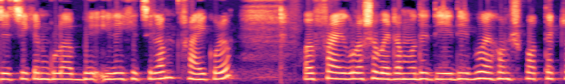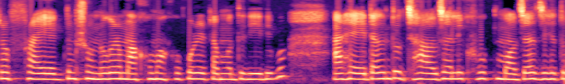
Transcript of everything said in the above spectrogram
যে চিকেনগুলো রেখেছিলাম ফ্রাই করে ওই ফ্রাইগুলো সব এটার মধ্যে দিয়ে দিব। এখন প্রত্যেকটা ফ্রাই একদম সুন্দর করে মাখো মাখো করে এটার মধ্যে দিয়ে দিব। আর হ্যাঁ এটা কিন্তু ঝাল ঝালি খুব মজা, যেহেতু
